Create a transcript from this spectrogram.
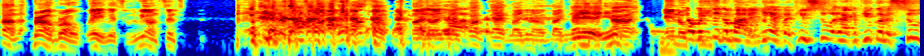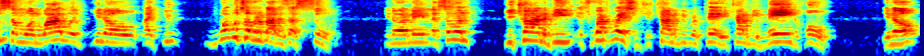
no, no, bro, bro. Hey, listen, we on sense. so, like, like, like, fuck that. Like you know, like Yeah, hey, yeah. I- ain't no. No, but think about it. Yeah, but if you sue, like if you're going to sue someone, why would you know? Like you, what we're talking about is us suing. You know what I mean? If someone you're trying to be it's reparations. You're trying to be repaired. You're trying to be made whole. You know,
